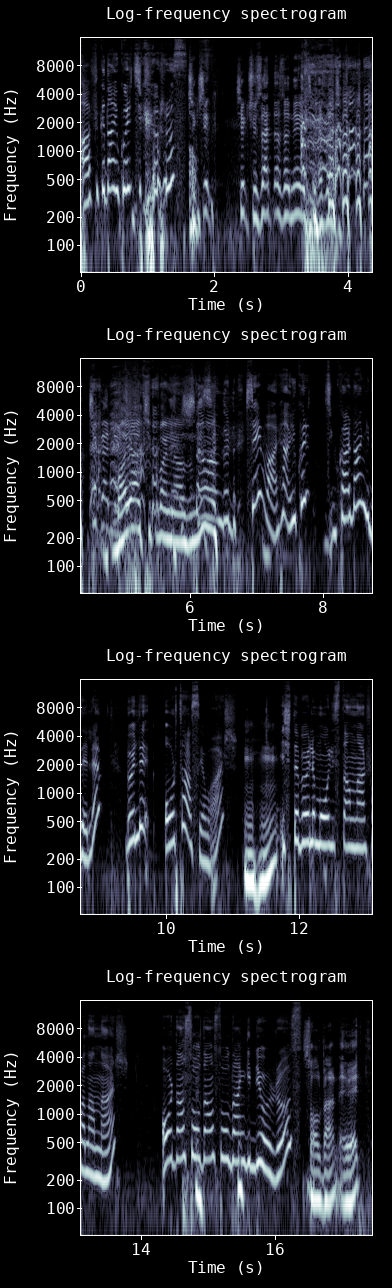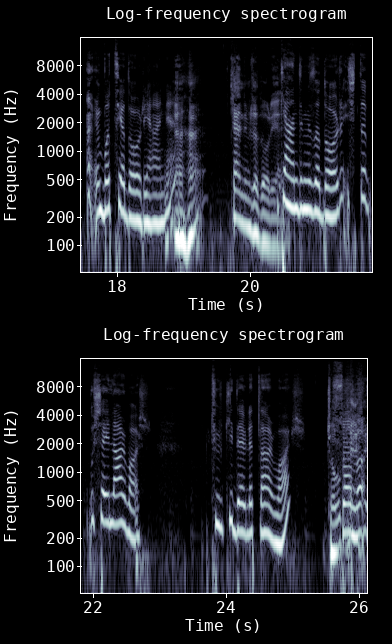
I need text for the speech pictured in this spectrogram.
Afrika'dan yukarı çıkıyoruz. Çık çık. Çık şu saatten sonra nereye çıkarsın? çık anne. Bayağı çıkman lazım değil mi? tamam dur. dur. Şey var. Ha yukarı yukarıdan gidelim. Böyle Orta Asya var. Hı hı. İşte böyle Moğolistanlar falanlar. Oradan soldan soldan gidiyoruz. Soldan evet. Batıya doğru yani. Aha. Kendimize doğru yani. Kendimize doğru. İşte bu şeyler var. Türkiye devletler var. Çabuk Sonra geldi.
